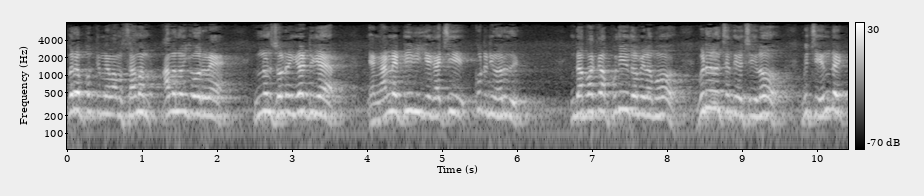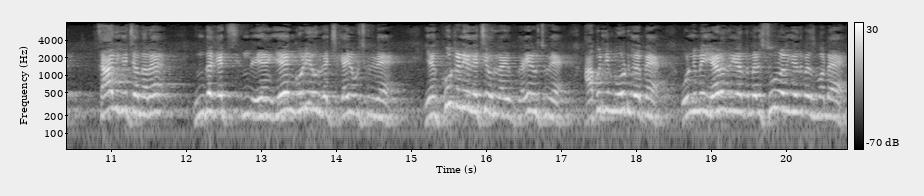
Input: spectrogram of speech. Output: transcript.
பிறப்புக்கு நிலம் சமம். அதை நோக்கி வருவேன் இன்னொன்னு சொல்றேன் கேட்டுக்க. எங்க அண்ணன் டிவிக்கு கட்சி கூட்டணி வருது. இந்த பக்கம் புதிய தமிழமோ விடுதலை சக்தி கட்சிகளோ மிச்சம் எந்த சாதி கட்சி இருந்தாலும் இந்த கட்சி இந்த என் என் ஒரு கட்சி கையில் பிடிச்சிக்கிடுவேன். என் கூட்டணி கட்சி ஒரு கை- கையில் பிடிச்சிக்குவேன் அப்படி நீங்க ஓட்டு கேட்பேன். ஒண்ணுமே இடத்துக்கு ஏற்ற மாதிரி சூழ்நிலைக்கு ஏற்ற பேச மாட்டேன்.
